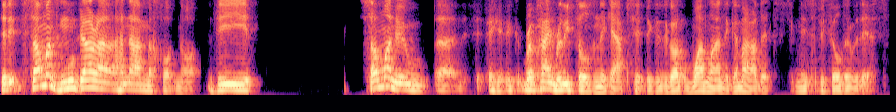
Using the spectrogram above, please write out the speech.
that if someone's mudara hana mechotno, the someone who uh, Reb Chaim really fills in the gaps here because he's got one line in the Gemara that needs to be filled in with this.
